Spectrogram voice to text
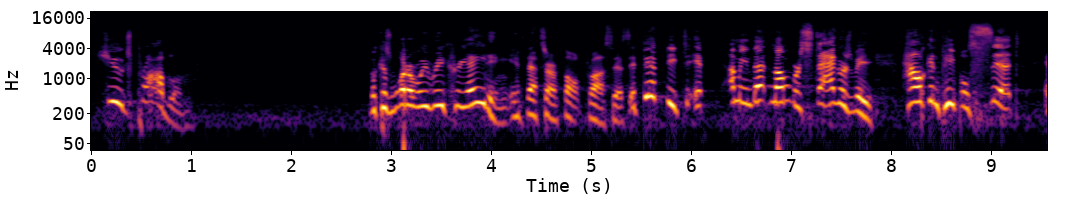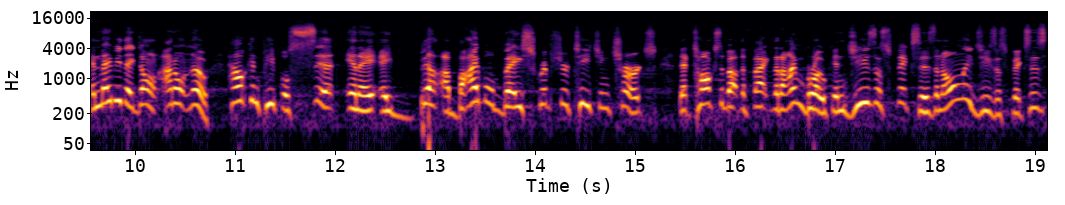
huge problem. Because what are we recreating if that's our thought process? If 50, if, I mean, that number staggers me. How can people sit and maybe they don't, I don't know. How can people sit in a, a, a Bible based scripture teaching church that talks about the fact that I'm broken, Jesus fixes, and only Jesus fixes,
